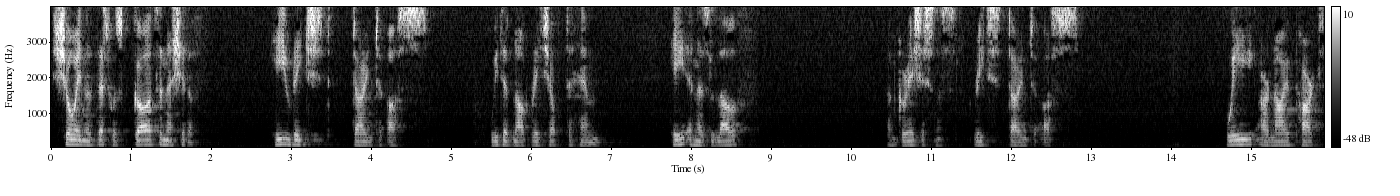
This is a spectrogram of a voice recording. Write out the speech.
showing that this was God's initiative. He reached down to us. We did not reach up to Him. He, in His love and graciousness, reached down to us. We are now part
